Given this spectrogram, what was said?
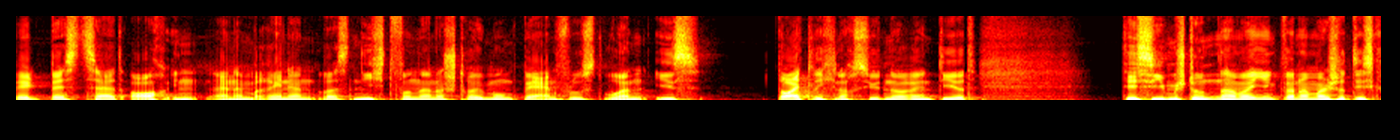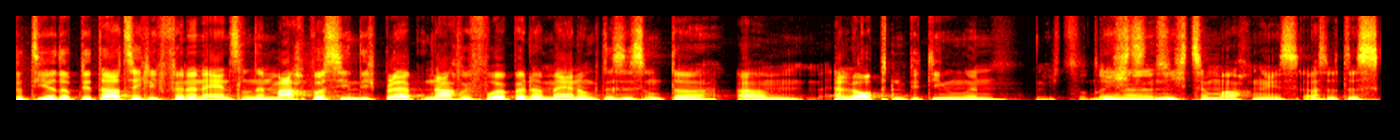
Weltbestzeit auch in einem Rennen, was nicht von einer Strömung beeinflusst worden ist, deutlich nach Süden orientiert die sieben Stunden haben wir irgendwann einmal schon diskutiert, ob die tatsächlich für einen Einzelnen machbar sind. Ich bleibe nach wie vor bei der Meinung, dass es unter ähm, erlaubten Bedingungen nicht, so nicht, nicht zu machen ist. Also das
